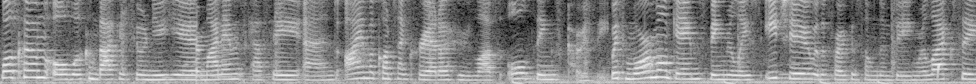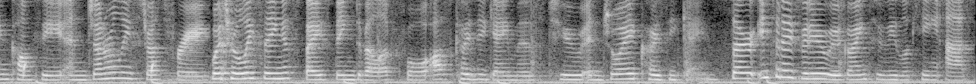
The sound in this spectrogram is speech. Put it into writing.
Welcome or welcome back if you're new here. My name is Cassie and I am a content creator who loves all things cozy. With more and more games being released each year with a focus on them being relaxing, comfy and generally stress-free, we're truly seeing a space being developed for us cozy gamers to enjoy cozy games. So in today's video we're going to be looking at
